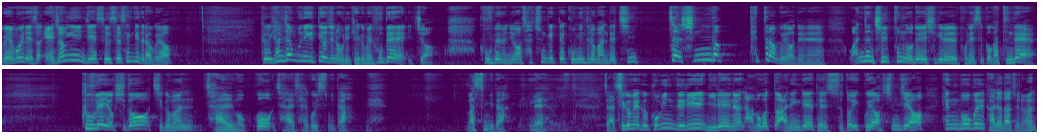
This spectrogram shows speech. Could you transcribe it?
외모에 대해서 애정이 이제 슬슬 생기더라고요. 그 현장 분위기 띄워주는 우리 개그맨 후배 있죠. 아, 그 후배는요 사춘기 때 고민 들어봤는데 진짜 심각 했더라고요. 네, 완전 질풍노도의 시기를 보냈을 것 같은데 그 후배 역시도 지금은 잘 먹고 잘 살고 있습니다. 네, 맞습니다. 네. 자, 지금의 그 고민들이 미래에는 아무것도 아닌 게 될 수도 있고요. 심지어 행복을 가져다 주는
